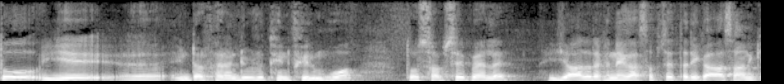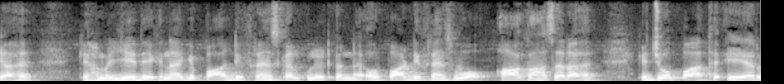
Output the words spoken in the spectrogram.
तो ये interference due to thin film हुआ। तो सबसे पहले याद रखने का सबसे तरीका आसान क्या है कि हमें ये देखना है कि पाथ डिफरेंस कैलकुलेट करना है। और पाथ डिफरेंस वो आ कहाँ से रहा है कि जो पाथ एयर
